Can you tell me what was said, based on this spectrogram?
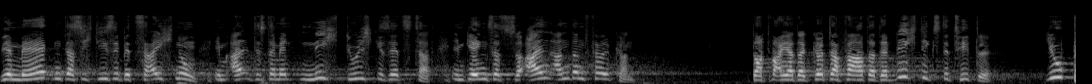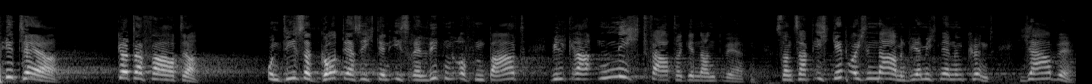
Wir merken, dass sich diese Bezeichnung im Alten Testament nicht durchgesetzt hat, im Gegensatz zu allen anderen Völkern. Dort war ja der Göttervater der wichtigste Titel. Jupiter, Göttervater. Und dieser Gott, der sich den Israeliten offenbart, will gerade nicht Vater genannt werden, sondern sagt, ich gebe euch einen Namen, wie ihr mich nennen könnt. Jahwe.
